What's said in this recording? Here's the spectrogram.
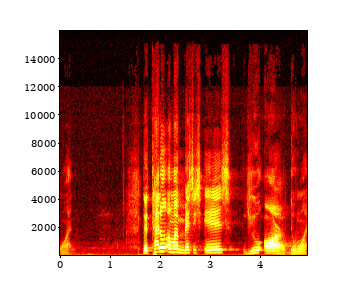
one. The title of my message is You Are the One.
